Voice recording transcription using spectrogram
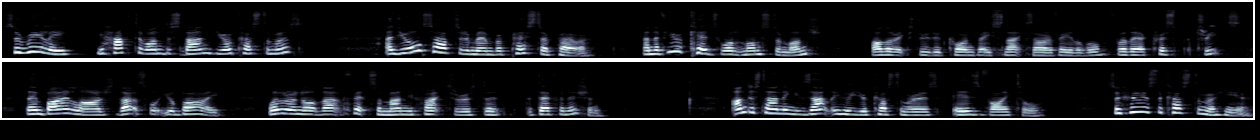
So, really, you have to understand your customers, and you also have to remember pester power. And if your kids want Monster Munch, other extruded corn based snacks are available for their crisp treats, then by and large that's what you'll buy, whether or not that fits a manufacturer's de- de- definition. Understanding exactly who your customer is is vital. So, who is the customer here?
